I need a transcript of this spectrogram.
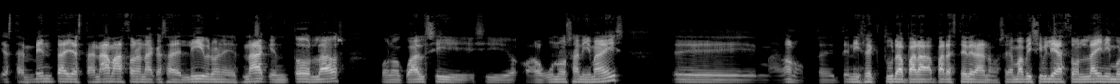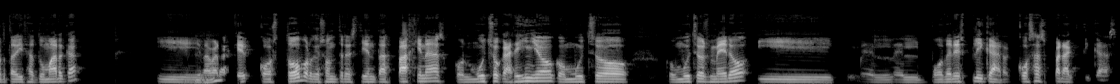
ya, está en venta, ya está en Amazon, en la casa del libro, en el Snack, en todos lados. Con lo cual, si, si algunos animáis, eh, bueno, eh, tenéis lectura para, para, este verano. Se llama Visibilidad Online, Inmortaliza tu marca. Y uh -huh. la verdad es que costó, porque son 300 páginas, con mucho cariño, con mucho, con mucho esmero y el, el, poder explicar cosas prácticas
